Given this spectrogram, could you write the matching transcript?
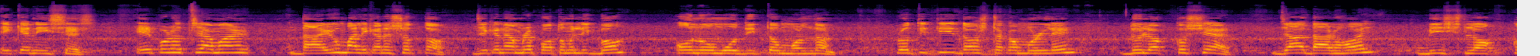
এখানেই শেষ। এরপর হচ্ছে আমার দায়ু মালিকানা সত্য, যেখানে আমরা প্রথমে লিখব অনুমোদিত মূলধন। প্রতিটি দশ টাকা মূল্যের দুই লক্ষ শেয়ার যা দাঁড় হয় বিশ লক্ষ।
